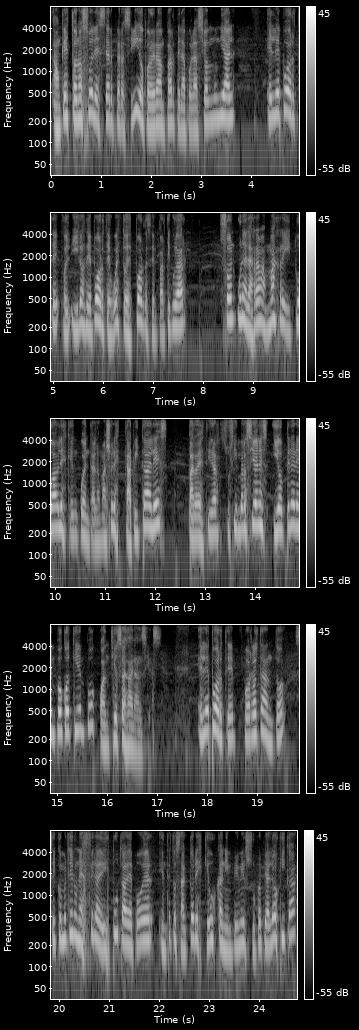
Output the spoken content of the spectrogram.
Aunque esto no suele ser percibido por gran parte de la población mundial, el deporte y los deportes, o estos deportes en particular, son una de las ramas más redituables que encuentran los mayores capitales para destinar sus inversiones y obtener en poco tiempo cuantiosas ganancias. El deporte, por lo tanto, se convirtió en una esfera de disputa de poder entre estos actores que buscan imprimir su propia lógica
